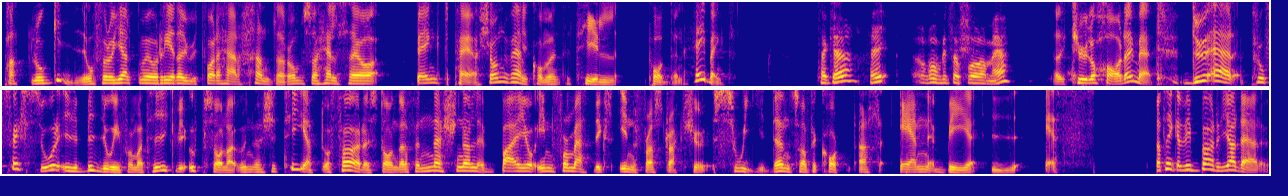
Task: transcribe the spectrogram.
patologi. Och för att hjälpa mig att reda ut vad det här handlar om så hälsar jag Bengt Persson välkommen till podden. Hej Bengt! Tackar, hej! Roligt att få vara med. Eh, kul att ha dig med. Du är professor i bioinformatik vid Uppsala universitet och föreståndare för National Bioinformatics Infrastructure Sweden som förkortas NBIS. Jag tänker att vi börjar där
